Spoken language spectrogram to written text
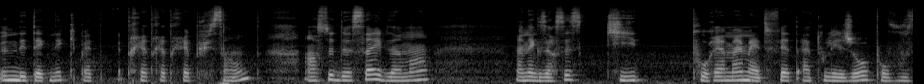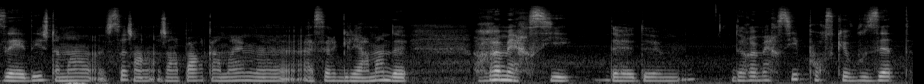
une des techniques qui peut être très, très, très puissante. Ensuite de ça, évidemment, un exercice qui pourrait même être fait à tous les jours pour vous aider, justement, ça, j'en parle quand même euh, assez régulièrement, de remercier, de, de, de remercier pour ce que vous êtes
